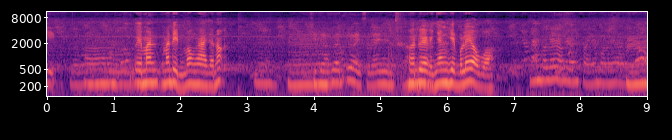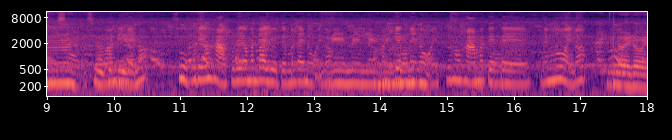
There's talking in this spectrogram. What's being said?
อีกอ๋อเอ้ยมันมาเด่นบ่ง่ายจ้ะเนาะอืมอืมคิดว่าเพื่อนเอ้ยสิได้เงินเฮือนด้วยก็ยังเฮ็ดบ่แล้วบ่ยยังบ่แล้วเฮือนข่อยยังบ่แล้วอืมสู่คนเดียวเนาะ สู่ผู้เดียวหาผู้เดียวมันได้อยู่แต่มันได้น้อยเนาะแม่นแม่นแม่นมันเก็บได้น้อยคือเฮาหามาแต่แต่ยังน้อยเนาะโดยโดย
